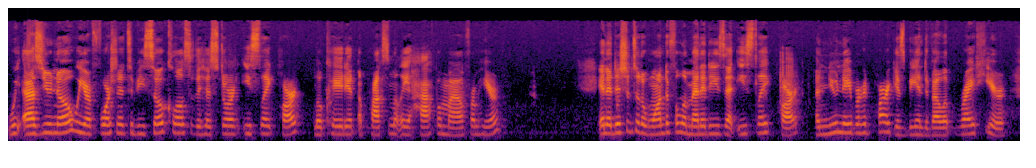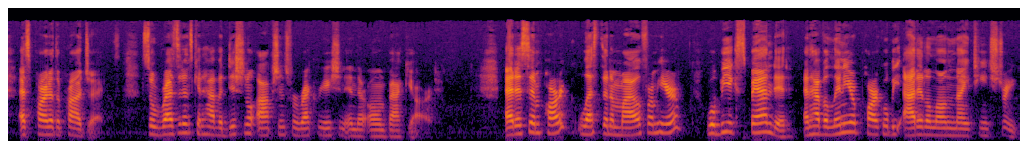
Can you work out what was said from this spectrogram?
We, as you know, we are fortunate to be so close to the historic Eastlake Park, located approximately a half a mile from here. In addition to the wonderful amenities at Eastlake Park, a new neighborhood park is being developed right here as part of the project, so residents can have additional options for recreation in their own backyard. Edison Park, less than a mile from here, will be expanded and have a linear park will be added along 19th Street.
